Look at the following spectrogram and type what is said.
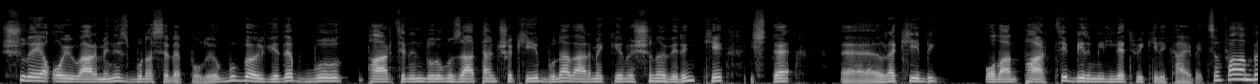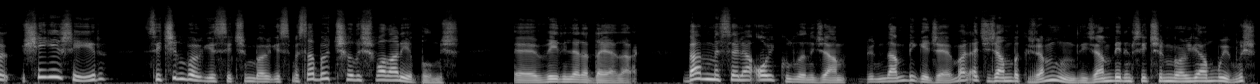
şuraya oy vermeniz buna sebep oluyor. Bu bölgede bu partinin durumu zaten çok iyi. Buna vermek yerine şuna verin ki işte e, rakibi olan parti bir milletvekili kaybetsin falan böyle şehir şehir seçim bölgesi seçim bölgesi mesela böyle çalışmalar yapılmış e, verilere dayanarak. Ben mesela oy kullanacağım günden bir gece evvel açacağım bakacağım hmm, diyeceğim benim seçim bölgem buymuş.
